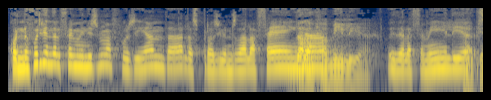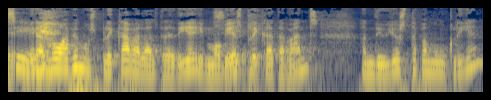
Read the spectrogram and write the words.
Quan no fosien del feminisme, fosien de les pressions de la feina... de la família. I de la família, Perquè, sí. mira, el meu avi m'ho explicava l'altre dia i m'ho havia Sí. explicat abans. Em diu, jo estava amb un client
